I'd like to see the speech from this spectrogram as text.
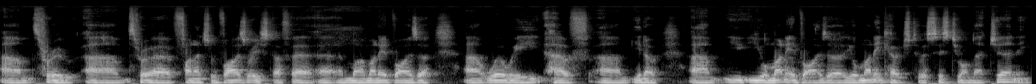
um, through um, through our financial advisory stuff, uh, uh, my money advisor, uh, where we have um, you know um, you, your money advisor, your money coach to assist you on that journey,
